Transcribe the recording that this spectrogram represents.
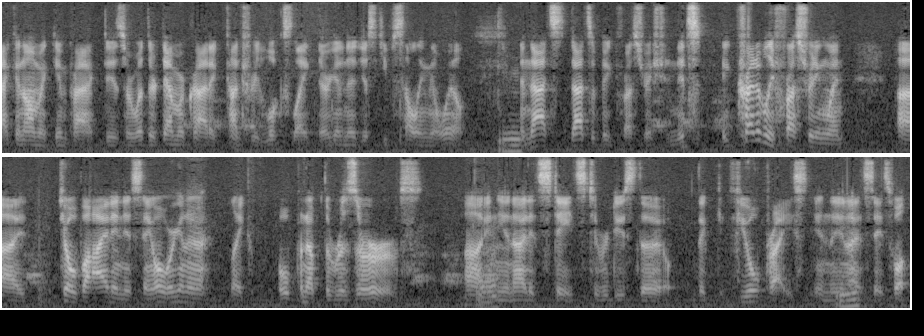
economic impact is or what their democratic country looks like. They're going to just keep selling the oil, mm-hmm. and that's that's a big frustration. It's incredibly frustrating when uh, Joe Biden is saying, "Oh, we're going to like open up the reserves uh, yeah. in the United States to reduce the the fuel price in the mm-hmm. United States." Well,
